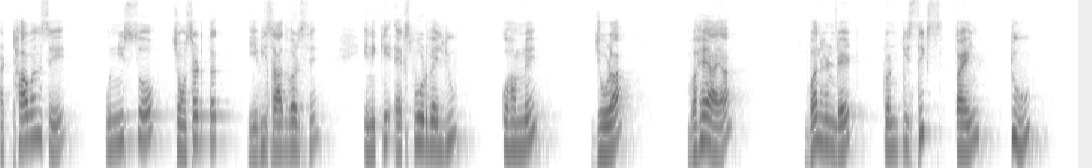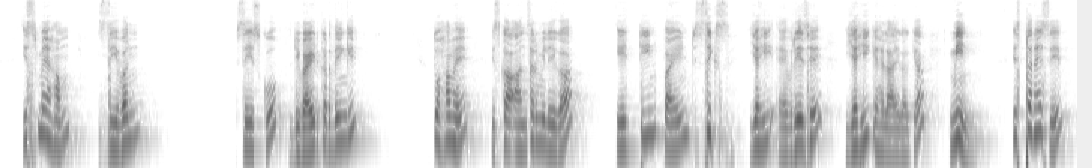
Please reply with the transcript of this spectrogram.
अट्ठावन से उन्नीस सौ चौंसठ तक ये भी सात वर्ष हैं। इनके एक्सपोर्ट वैल्यू को हमने जोड़ा, वह आया 126.2 इसमें हम सेवन से इसको डिवाइड कर देंगे। तो हमें इसका आंसर मिलेगा 18.6 यही एवरेज है, यही कहलाएगा क्या? मीन। इस तरह से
